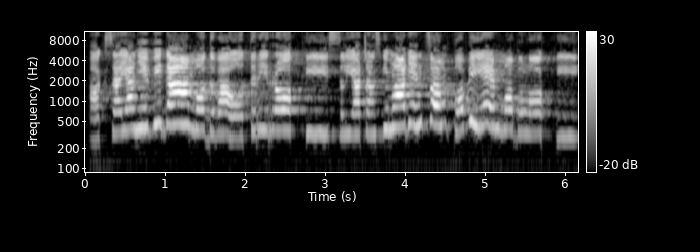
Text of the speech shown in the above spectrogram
Ak sa ja nevydám o dva, o tri roky, s liačanským mladencom pobijem obloky.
